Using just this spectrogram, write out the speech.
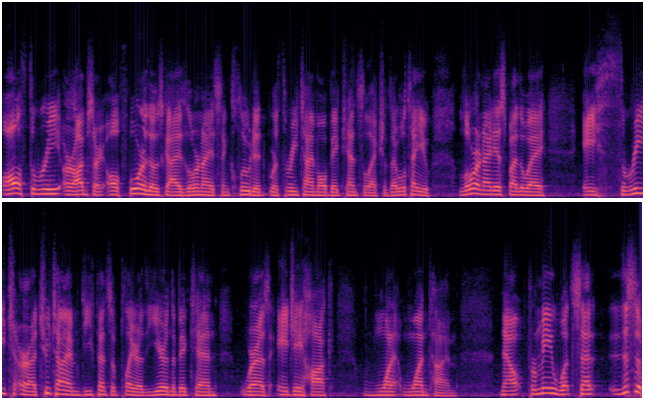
All three, or I'm sorry, all four of those guys, Laurinaitis included, were three-time All Big Ten selections. I will tell you, Laurinaitis, by the way, a three t- or a two-time Defensive Player of the Year in the Big Ten, whereas AJ Hawk won at one time. Now, for me, what set this is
